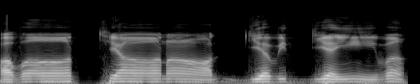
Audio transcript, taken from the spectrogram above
अवाच्यानाद्यविद्यैव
